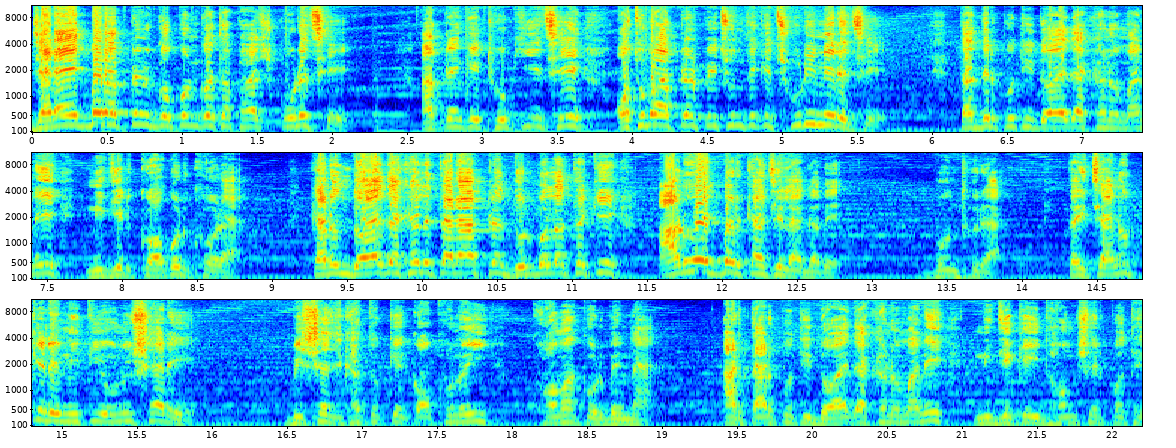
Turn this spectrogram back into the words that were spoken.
যারা একবার আপনার গোপন কথা ফাঁস করেছে, আপনাকে ঠকিয়েছে অথবা আপনার পেছন থেকে ছুরি মেরেছে, তাদের প্রতি দয়া দেখানো মানে নিজের কবর খোঁড়া। কারণ দয়া দেখালে তারা আপনার দুর্বলতাকে আরও একবার কাজে লাগাবে। বন্ধুরা, তাই চাণক্যের নীতি অনুসারে বিশ্বাসঘাতককে কখনোই ক্ষমা করবেন না। আর তার প্রতি দয়া দেখানো মানে নিজেকেই ধ্বংসের পথে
